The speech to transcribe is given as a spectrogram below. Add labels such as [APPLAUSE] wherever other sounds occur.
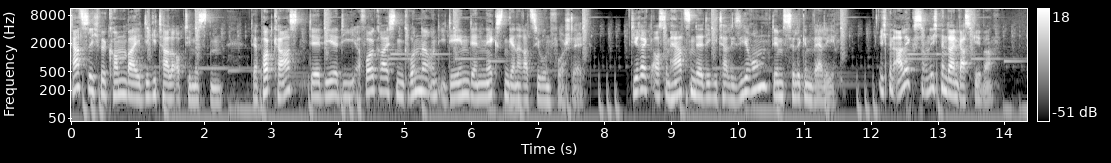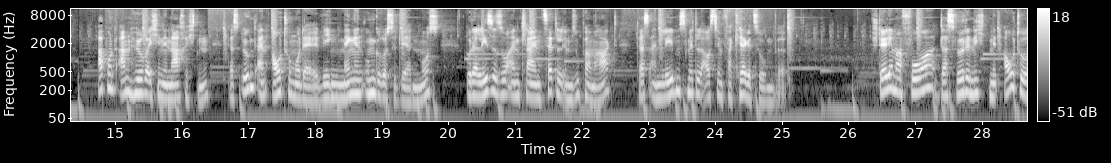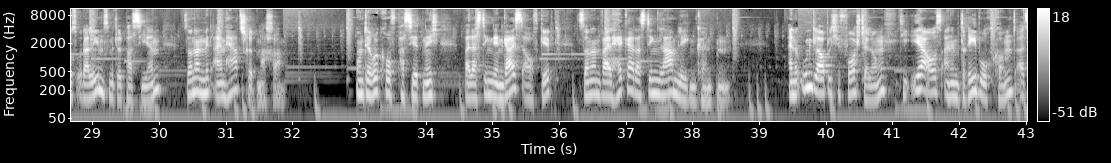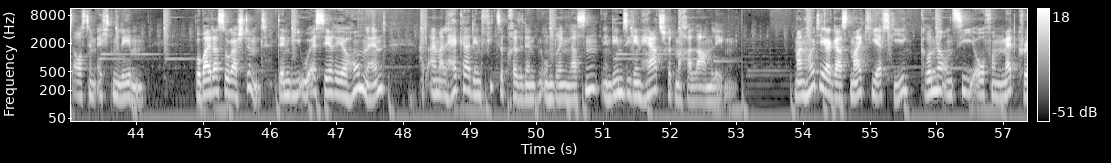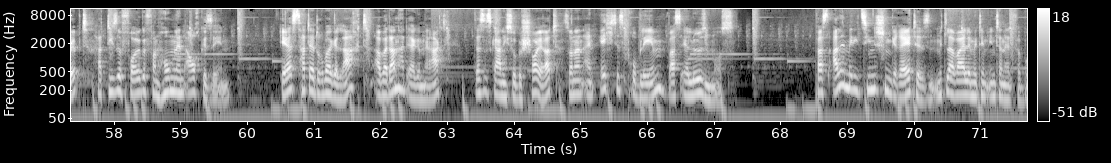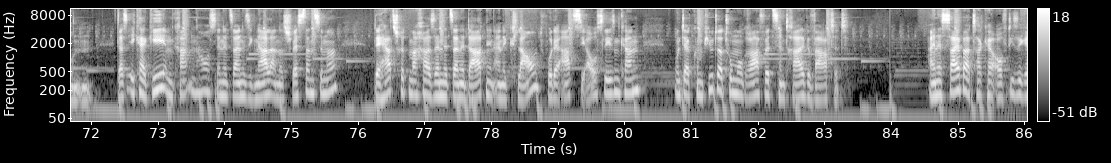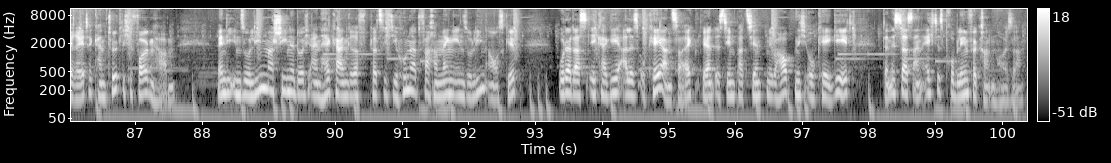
Herzlich willkommen bei Digitale Optimisten, der Podcast, der dir die erfolgreichsten Gründer und Ideen der nächsten Generation vorstellt. Direkt aus dem Herzen der Digitalisierung, dem Silicon Valley. Ich bin Alex und ich bin dein Gastgeber. Ab und an höre ich in den Nachrichten, dass irgendein Automodell wegen Mängeln umgerüstet werden muss oder lese so einen kleinen Zettel im Supermarkt, dass ein Lebensmittel aus dem Verkehr gezogen wird. Stell dir mal vor, das würde nicht mit Autos oder Lebensmitteln passieren, sondern mit einem Herzschrittmacher. Und der Rückruf passiert nicht, weil das Ding den Geist aufgibt, sondern weil Hacker das Ding lahmlegen könnten. Eine unglaubliche Vorstellung, die eher aus einem Drehbuch kommt als aus dem echten Leben. Wobei das sogar stimmt, denn die US-Serie Homeland hat einmal Hacker den Vizepräsidenten umbringen lassen, indem sie den Herzschrittmacher lahmlegen. Mein heutiger Gast Mike Kiewski, Gründer und CEO von MadCrypt, hat diese Folge von Homeland auch gesehen. Erst hat er drüber gelacht, aber dann hat er gemerkt, das ist gar nicht so bescheuert, sondern ein echtes Problem, was er lösen muss. Fast alle medizinischen Geräte sind mittlerweile mit dem Internet verbunden. Das EKG im Krankenhaus sendet seine Signale an das Schwesternzimmer, der Herzschrittmacher sendet seine Daten in eine Cloud, wo der Arzt sie auslesen kann, und der Computertomograph wird zentral gewartet. Eine Cyberattacke auf diese Geräte kann tödliche Folgen haben. Wenn die Insulinmaschine durch einen Hackerangriff plötzlich die hundertfache Menge Insulin ausgibt oder das EKG alles okay anzeigt, während es dem Patienten überhaupt nicht okay geht, dann ist das ein echtes Problem für Krankenhäuser.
